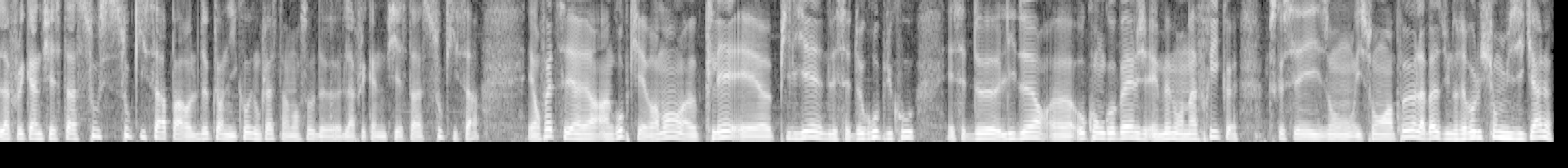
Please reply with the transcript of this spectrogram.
l'African Fiesta Soukissa par le Dr Nico. Donc là, c'est un morceau de l'African Fiesta Soukissa. Et en fait, c'est un groupe qui est vraiment clé et pilier de ces deux groupes, du coup, et ces deux leaders au Congo belge et même en Afrique, parce que ils ils sont un peu à la base d'une révolution musicale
